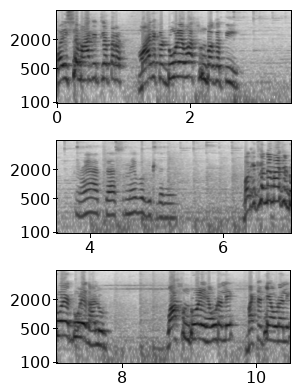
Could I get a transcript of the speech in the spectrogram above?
पैसे मागितले तर माझ्याकडे डोळे वाचून बघती नाही आता असं नाही बघितलं मी. बघितलं नाही माझे डोळे डोळे घालून. वाचून डोळे एवढले बटाटे एवढले.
